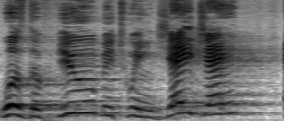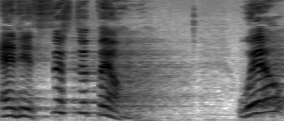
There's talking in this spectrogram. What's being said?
was the feud between JJ and his sister Thelma. Well,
